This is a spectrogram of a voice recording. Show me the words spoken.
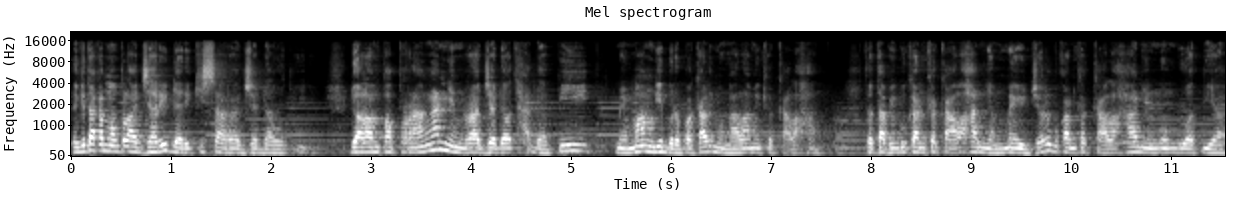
Dan kita akan mempelajari dari kisah Raja Daud ini. Dalam peperangan yang Raja Daud hadapi, memang dia beberapa kali mengalami kekalahan. Tetapi bukan kekalahan yang major, bukan kekalahan yang membuat dia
